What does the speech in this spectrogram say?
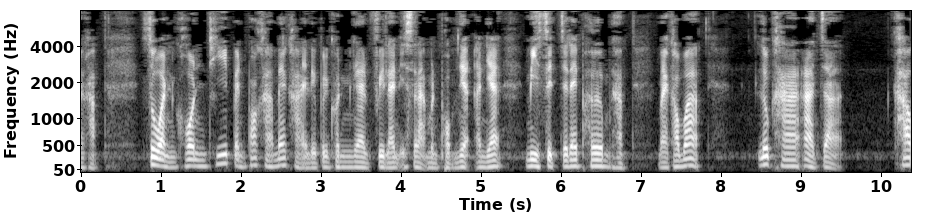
นะครับ ส่วนคนที่เป็นพ่อค้าแม่ขายหรือเป็นคนงานฟรีแลนซ์อิสระเหมือนผมเนี่ย อันเนี้ยมีสิทธิ์จะได้เพิ่มครับ หมายความว่าลูกค้าอาจจะ เข้า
